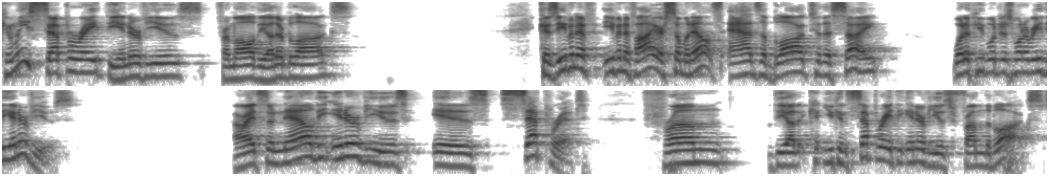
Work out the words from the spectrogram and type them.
can we separate the interviews from all the other blogs? Because even if even if I or someone else adds a blog to the site, what if people just want to read the interviews? All right, so now the interviews is separate from the other. You can separate the interviews from the blogs.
